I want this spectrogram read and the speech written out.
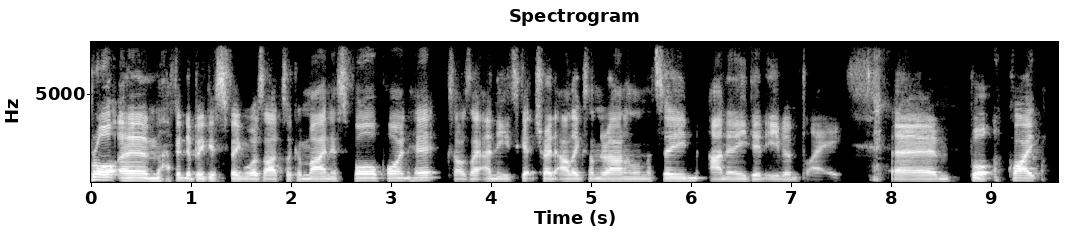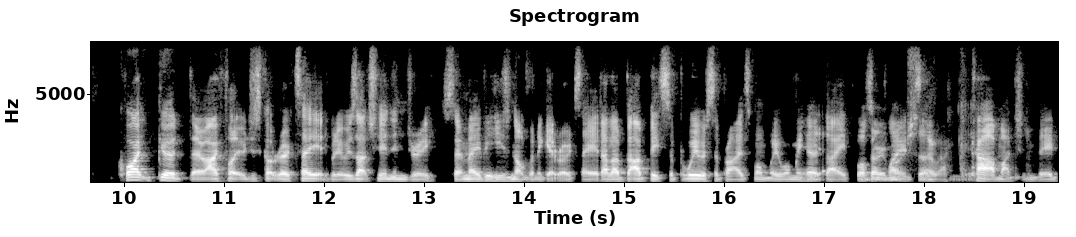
Brought, um, I think the biggest thing was I took a minus four point hit because I was like, I need to get Trent Alexander Arnold on the team, and he didn't even play. Um, but quite quite good though. I thought it just got rotated, but it was actually an injury, so maybe he's not going to get rotated. I'd, I'd be we were surprised, weren't we, when we heard yeah, that he wasn't playing? So, so I yeah. can't imagine him being.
